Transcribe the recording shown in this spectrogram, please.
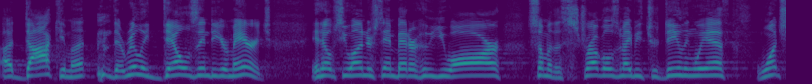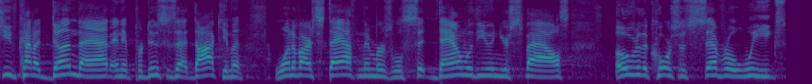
uh, document that really delves into your marriage. It helps you understand better who you are, some of the struggles maybe that you're dealing with. Once you've kind of done that and it produces that document, one of our staff members will sit down with you and your spouse over the course of several weeks,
